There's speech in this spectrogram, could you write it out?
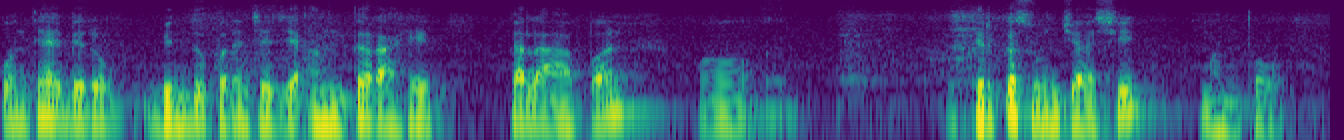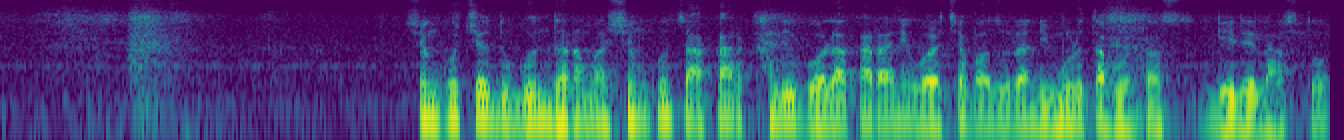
कोणत्याही बिरू बिंदूपर्यंतचे जे अंतर आहे त्याला आपण तिरकस उंची अशी म्हणतो. शंकूचे गुणधर्म शंकूचा आकार खाली गोलाकार आणि वरच्या बाजूला निमुळता होत अस गेलेला असतो.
